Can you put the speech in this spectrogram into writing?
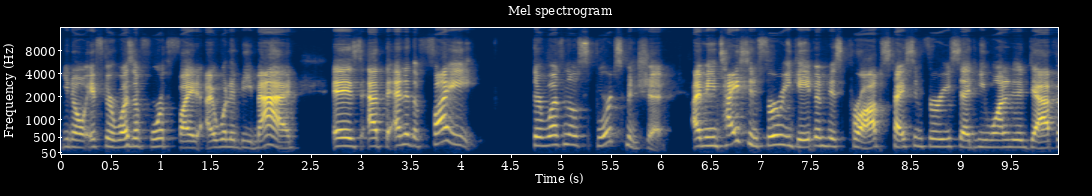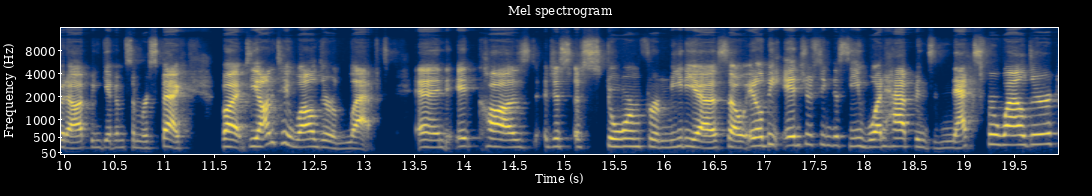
you know, if there was a fourth fight, I wouldn't be mad, is at the end of the fight, there was no sportsmanship. I mean, Tyson Fury gave him his props. Tyson Fury said he wanted to dap it up and give him some respect, but Deontay Wilder left and it caused just a storm for media. So it'll be interesting to see what happens next for Wilder.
